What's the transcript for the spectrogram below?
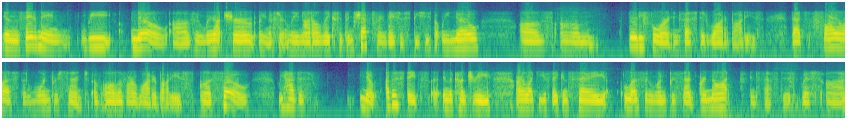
In the state of Maine, we know of, and we're not sure, you know, certainly not all lakes have been checked for invasive species, but we know of um, 34 infested water bodies. That's far less than 1% of all of our water bodies. Uh, so we have this, you know, other states in the country are lucky if they can say less than 1% are not infested with uh,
